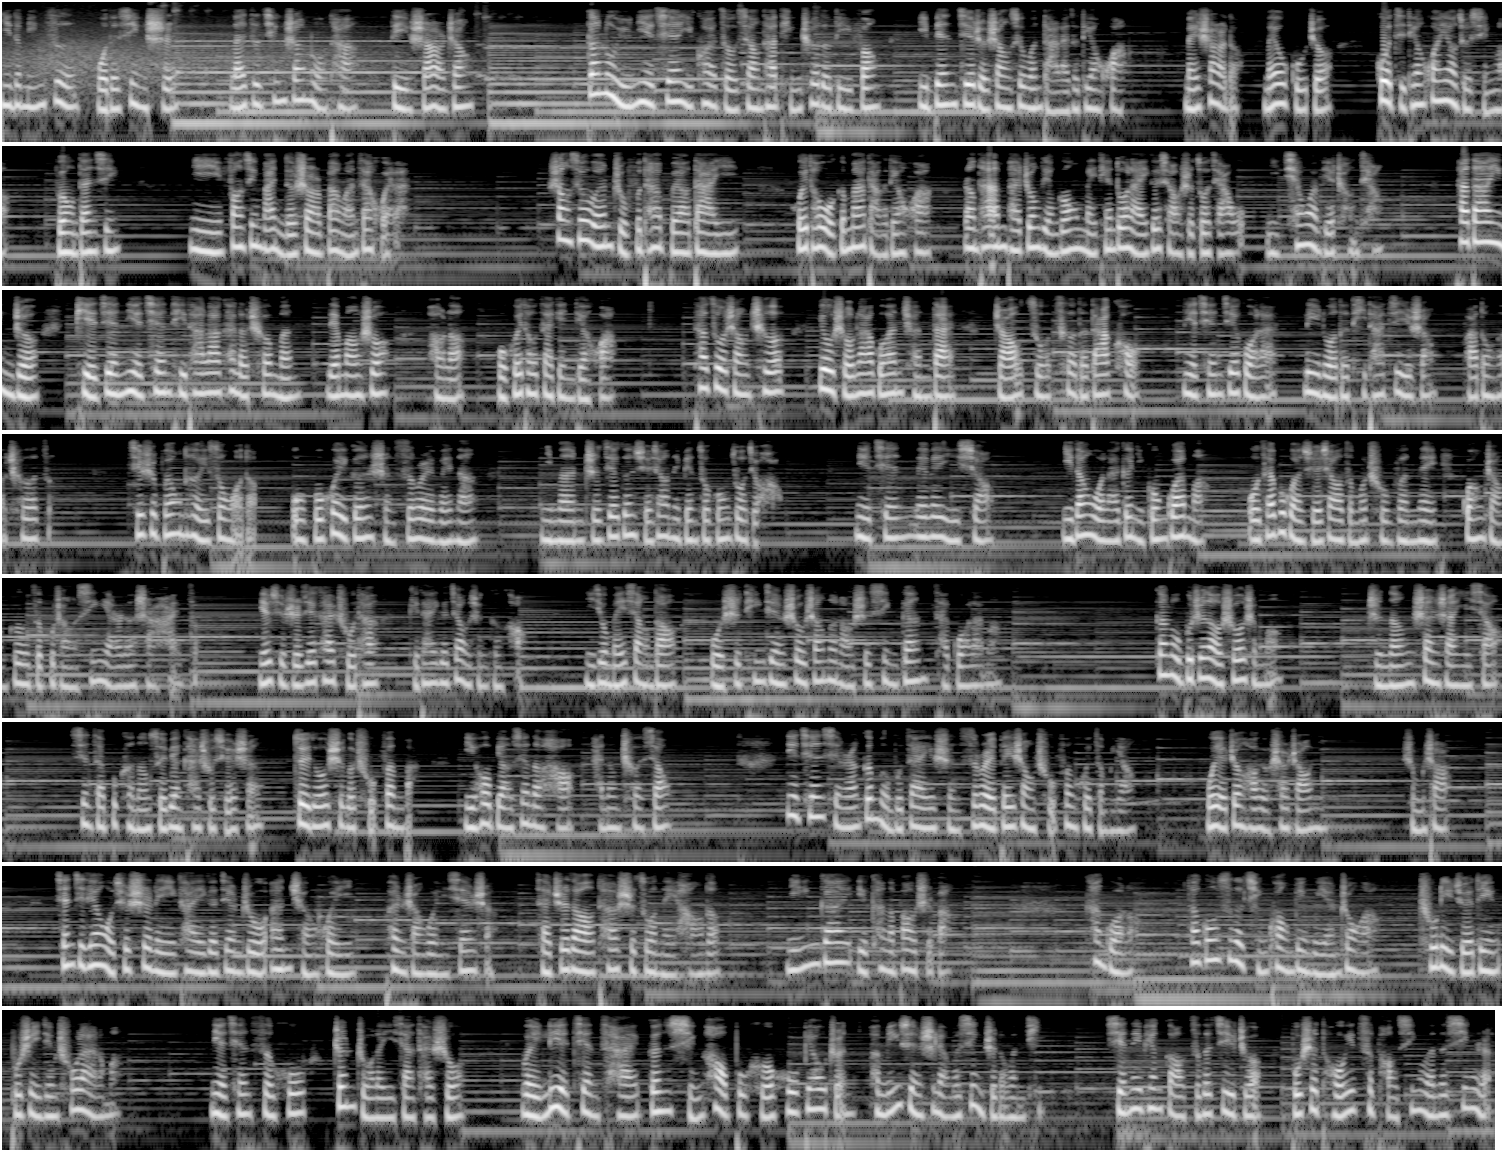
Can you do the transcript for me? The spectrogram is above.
你的名字，我的姓氏，来自青山落踏第十二章。甘露与聂谦一块走向他停车的地方，一边接着尚修文打来的电话。没事儿的，没有骨折，过几天换药就行了，不用担心。你放心把你的事儿办完再回来。尚修文嘱咐他不要大意，回头我跟妈打个电话，让他安排钟点工每天多来一个小时做家务，你千万别逞强。他答应着，瞥见聂谦替他拉开了车门，连忙说：“好了。”我回头再给你电话。他坐上车，右手拉过安全带，找左侧的搭扣。聂谦接过来，利落地替他系上，发动了车子。其实不用特意送我的，我不会跟沈思睿为难，你们直接跟学校那边做工作就好。聂谦微微一笑：“你当我来跟你公关吗？我才不管学校怎么处分那光长个子不长心眼儿的傻孩子，也许直接开除他。”给他一个教训更好，你就没想到我是听见受伤的老师姓甘才过来吗？甘露不知道说什么，只能讪讪一笑。现在不可能随便开除学生，最多是个处分吧，以后表现得好还能撤销。聂谦显然根本不在意沈思睿背上处分会怎么样。我也正好有事儿找你，什么事儿？前几天我去市里开一个建筑安全会议。碰上过你先生，才知道他是做哪行的。你应该也看了报纸吧？看过了，他公司的情况并不严重啊。处理决定不是已经出来了吗？聂谦似乎斟酌了一下，才说：“伪劣建材跟型号不合乎标准，很明显是两个性质的问题。写那篇稿子的记者不是头一次跑新闻的新人，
